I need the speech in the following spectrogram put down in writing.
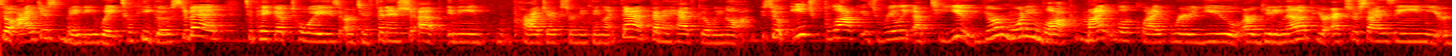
So I just maybe wait till he goes to bed to pick up toys or to finish up any projects or anything like that that I have going on. So each block is really up to you. Your morning block might look like where you are getting up, you're exercising, you're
